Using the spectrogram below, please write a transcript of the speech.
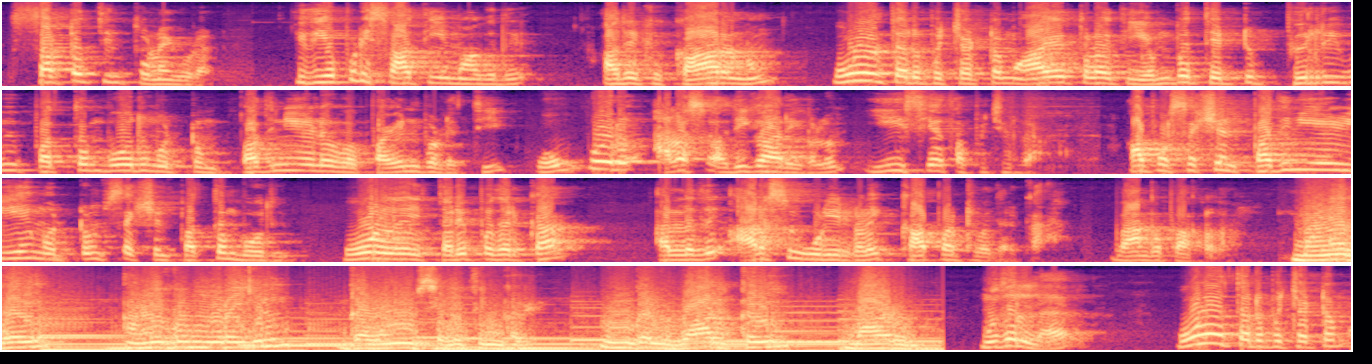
சட்டத்தின் துணையுடன். இது எப்படி சாத்தியமாகுது? அதுக்கு காரணம் ஊழல் தடுப்பு சட்டம் ஆயிரத்தி தொள்ளாயிரத்தி எண்பத்தி எட்டு பிரிவு பத்தொன்பது மற்றும் பதினேழுவை பயன்படுத்தி ஒவ்வொரு அரசு அதிகாரிகளும் ஈஸியாக தப்பிச்சிடுறாங்க. அப்போ செக்ஷன் பதினேழு ஏ மற்றும் செக்ஷன் பத்தொன்பது ஊழலை தடுப்பதற்காக அல்லது அரசு ஊழியர்களை காப்பாற்றுவதற்கா? வாங்க பார்க்கலாம். மனதை அணுகுமுறையில் கவனம் செலுத்துங்கள். உங்கள் வாழ்க்கை மாறும். முதல்ல ஊழல் தடுப்பு சட்டம்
